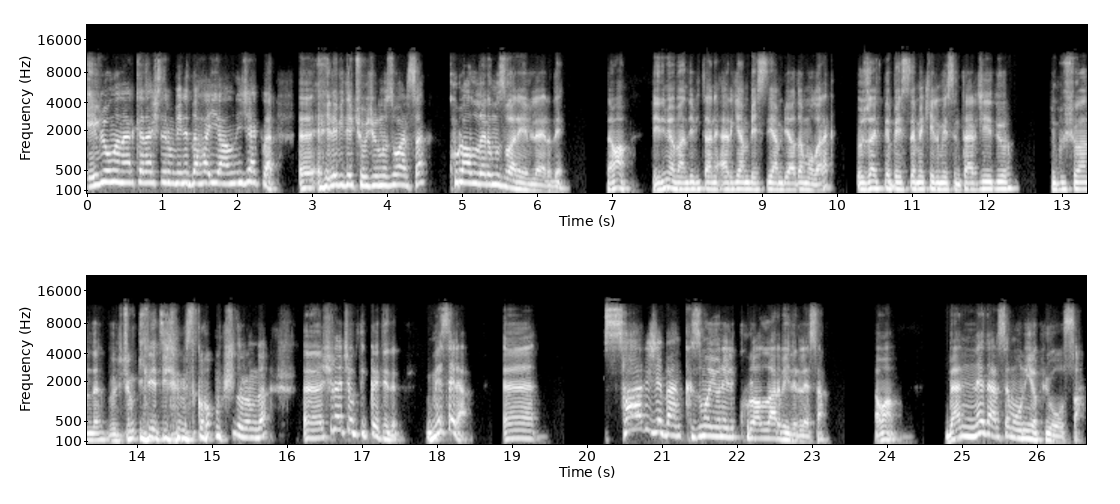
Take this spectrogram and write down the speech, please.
evli olan arkadaşlarım beni daha iyi anlayacaklar. E, hele bir de çocuğunuz varsa kurallarımız var evlerde. Tamam. Dedim ya ben de bir tane ergen besleyen bir adam olarak özellikle besleme kelimesini tercih ediyorum. Çünkü şu anda böyle çok iletişimimiz kopmuş durumda. E, şuna çok dikkat edin. Mesela e, sadece ben kızıma yönelik kurallar belirlesem. Tamam. Ben ne dersem onu yapıyor olsa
